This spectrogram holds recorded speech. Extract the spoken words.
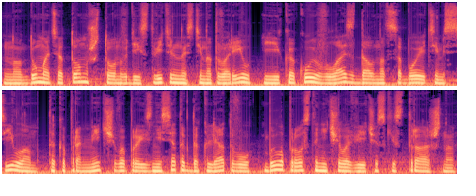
но думать о том, что он в действительности натворил и какую власть дал над собой этим силам, так опрометчиво произнеся тогда клятву, было просто нечеловечески страшно.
